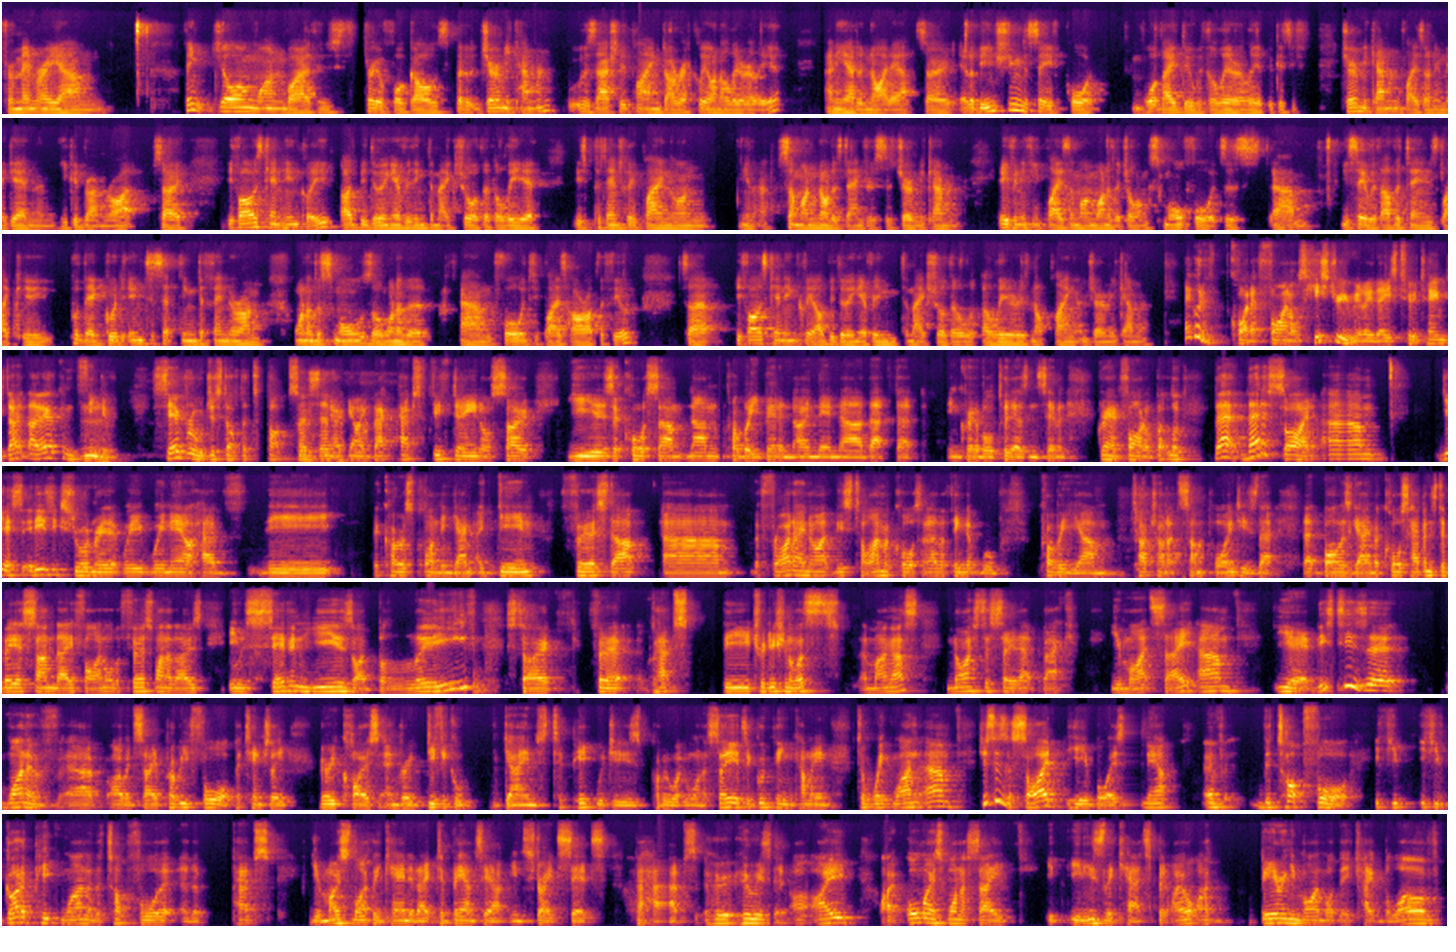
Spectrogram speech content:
from memory, um, I think Geelong won by was three or four goals, but Jeremy Cameron was actually playing directly on Aliir and he had a night out. So it'll be interesting to see if Port what they do with Aliir because if Jeremy Cameron plays on him again, then he could run right. So if I was Ken Hinkley, I'd be doing everything to make sure that Aliir is potentially playing on, you know, someone not as dangerous as Jeremy Cameron, even if he plays them on one of the Geelong small forwards, as um, you see with other teams, like who put their good intercepting defender on one of the smalls or one of the um, forwards who plays higher up the field. So if I was Ken Hinkley, I'd be doing everything to make sure that Aliir is not playing on Jeremy Cameron. They've got a, quite a finals history, really, these two teams, don't they? I can think mm. of several just off the top, so, you know, going back perhaps 15 or so years. Of course, um, none probably better known than uh, that that incredible 2007 grand final. But look, that that aside, um, yes, it is extraordinary that we we now have the the corresponding game again. First up, um, the Friday night this time, of course, another thing that we'll probably um, touch on at some point is that that Bombers game, of course, happens to be a Sunday final, the first one of those in seven years, I believe. So for perhaps the traditionalists among us, nice to see that back, you might say. Um, yeah, this is a one of, uh, I would say, probably four potentially very close and very difficult games to pick, which is probably what you want to see. It's a good thing coming in to week one. Um, just as a side here, boys. Now, of the top four, if you if you've got to pick one of the top four that are the perhaps your most likely candidate to bounce out in straight sets, perhaps who who is it? I I almost want to say it, it is the Cats, but I, I bearing in mind what they're capable of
